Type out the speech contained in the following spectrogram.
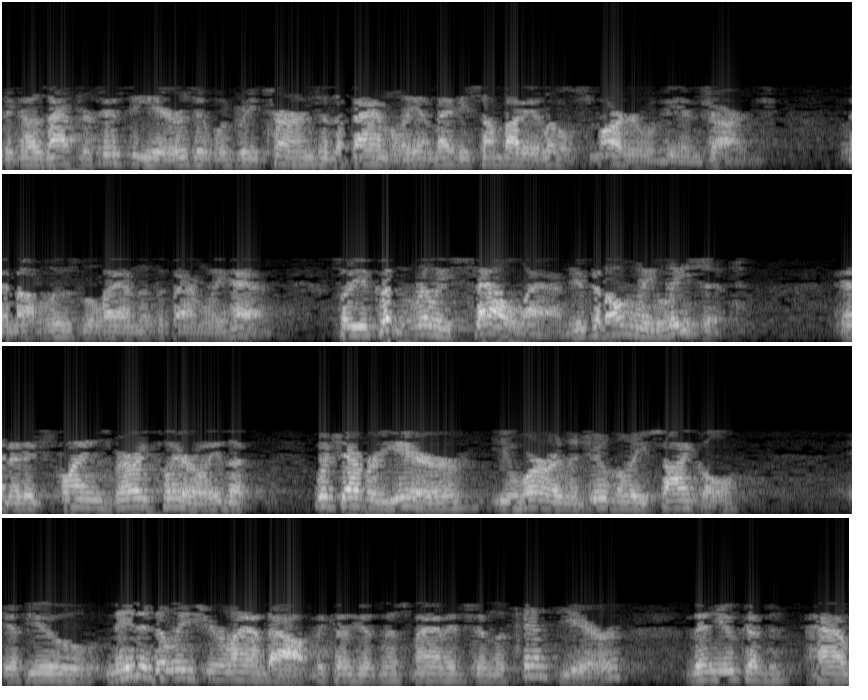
because after 50 years it would return to the family and maybe somebody a little smarter would be in charge and not lose the land that the family had. So you couldn't really sell land. You could only lease it. And it explains very clearly that whichever year you were in the Jubilee cycle, if you needed to lease your land out because you'd mismanaged in the 10th year, then you could have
